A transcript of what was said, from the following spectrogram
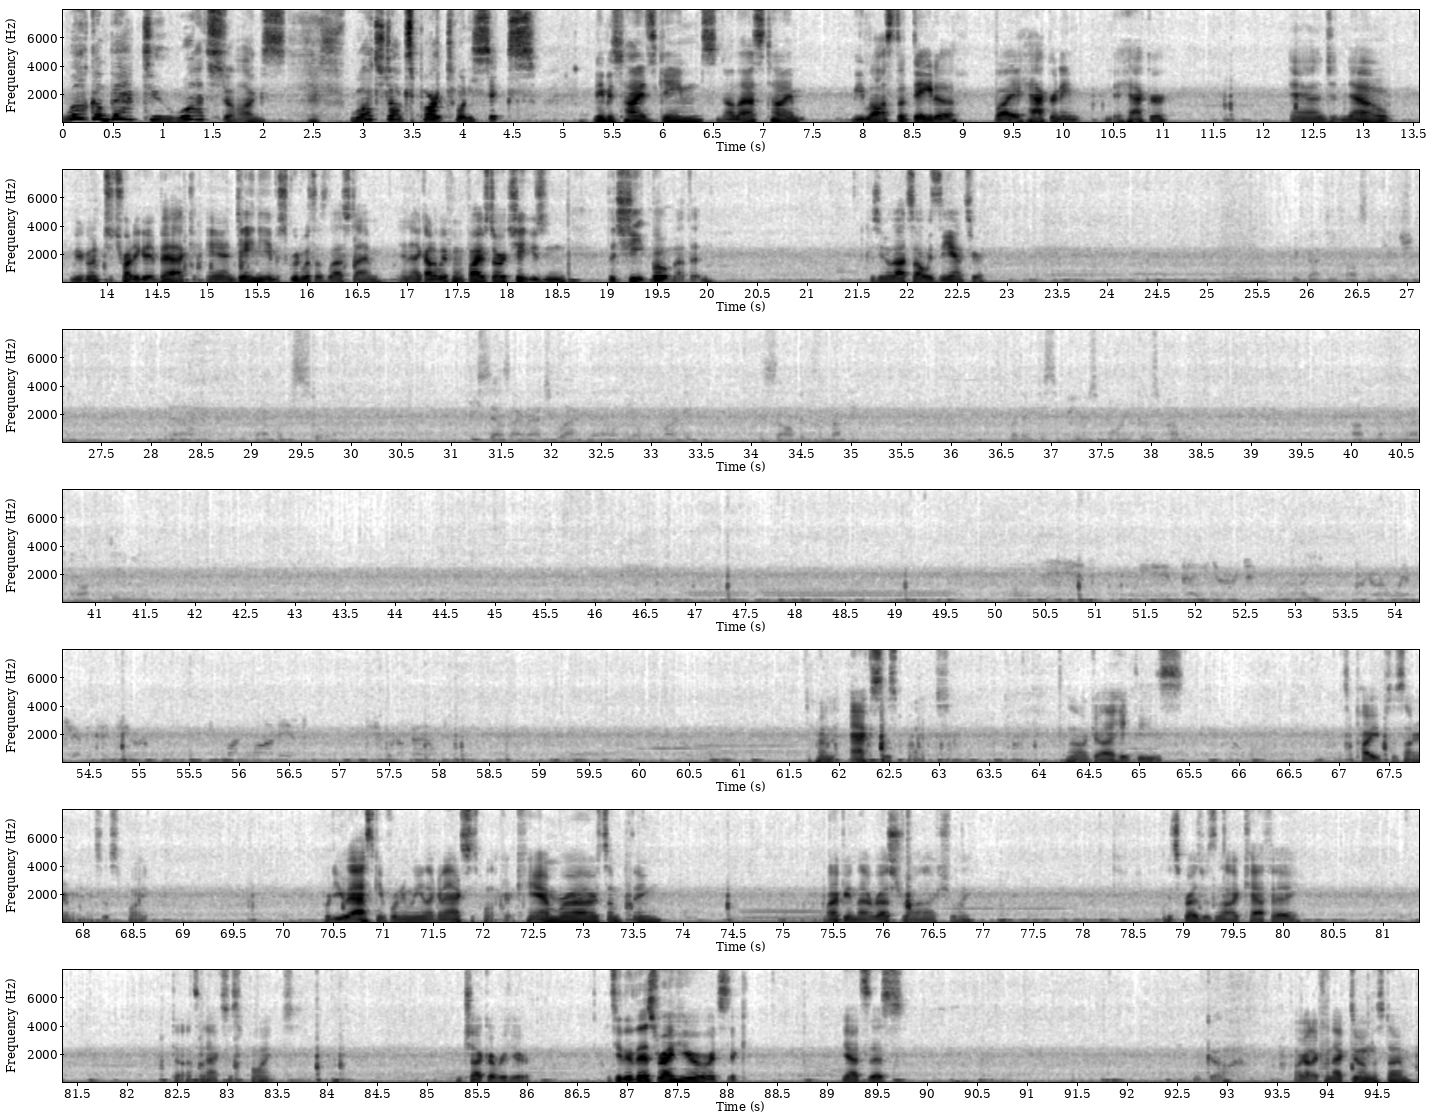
Welcome back to Watch Dogs. Watch Dogs Part 26. Name is Heiz Games. Now last time we lost the data by a hacker named a hacker. And now we're going to try to get it back. And Danny screwed with us last time. And I got away from a five star cheat using the cheat boat method. Because you know that's always the answer. We've got Defalt's location. Now, back with the store. He sells Iraq's blackmail on the open market. They solve it for nothing. Whether it disappears or it goes public. I've nothing left to offer Damien. Where are you? An access point. Oh god, I hate these. It's pipes, it's not gonna be an access point. What are you asking for? Do you mean like an access point, like a camera or something? Might be in that restaurant actually. Be surprised it's not a cafe. That's an access point. Check over here. It's either this right here or it's the. Yeah, it's this. Here we go. I gotta connect to him this time.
